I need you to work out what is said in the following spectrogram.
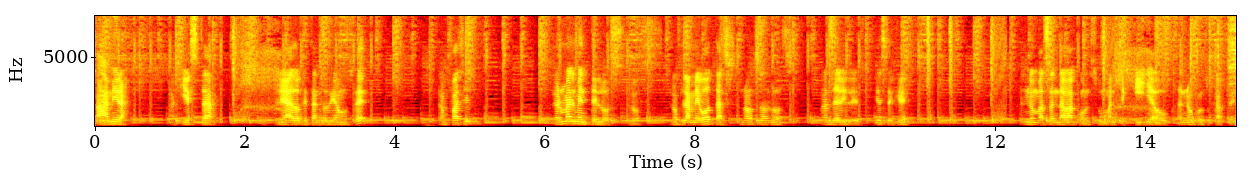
Ah, mira. Aquí está. Empleado que tanto digamos. Eh. Tan fácil. Normalmente los, los, los lamebotas, ¿no? Son los más débiles. Ya sé que nomás andaba con su mantequilla o ah, no, con su café.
